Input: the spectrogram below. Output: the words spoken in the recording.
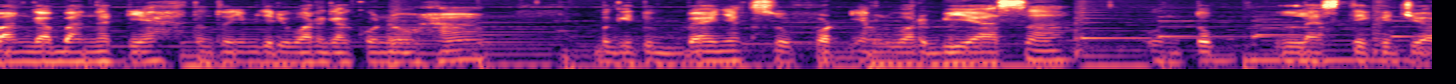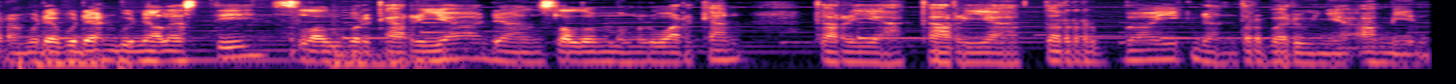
Bangga banget ya tentunya menjadi warga Konoha, begitu banyak support yang luar biasa untuk Lesti Kejora. Mudah-mudahan Bunda Lesti selalu berkarya dan selalu mengeluarkan karya-karya terbaik dan terbarunya. Amin.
